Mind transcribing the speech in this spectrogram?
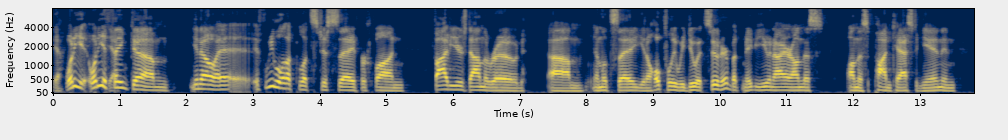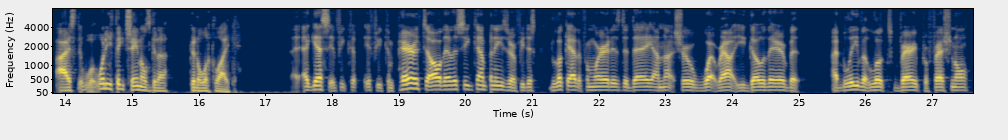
Yeah. What do you What do you yeah. think? Um, you know, uh, if we look, let's just say for fun, five years down the road, um, and let's say you know, hopefully we do it sooner, but maybe you and I are on this on this podcast again, and I. What do you think Channel's gonna gonna look like? I guess if you if you compare it to all the other seed companies, or if you just look at it from where it is today, I'm not sure what route you go there, but I believe it looks very professional.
